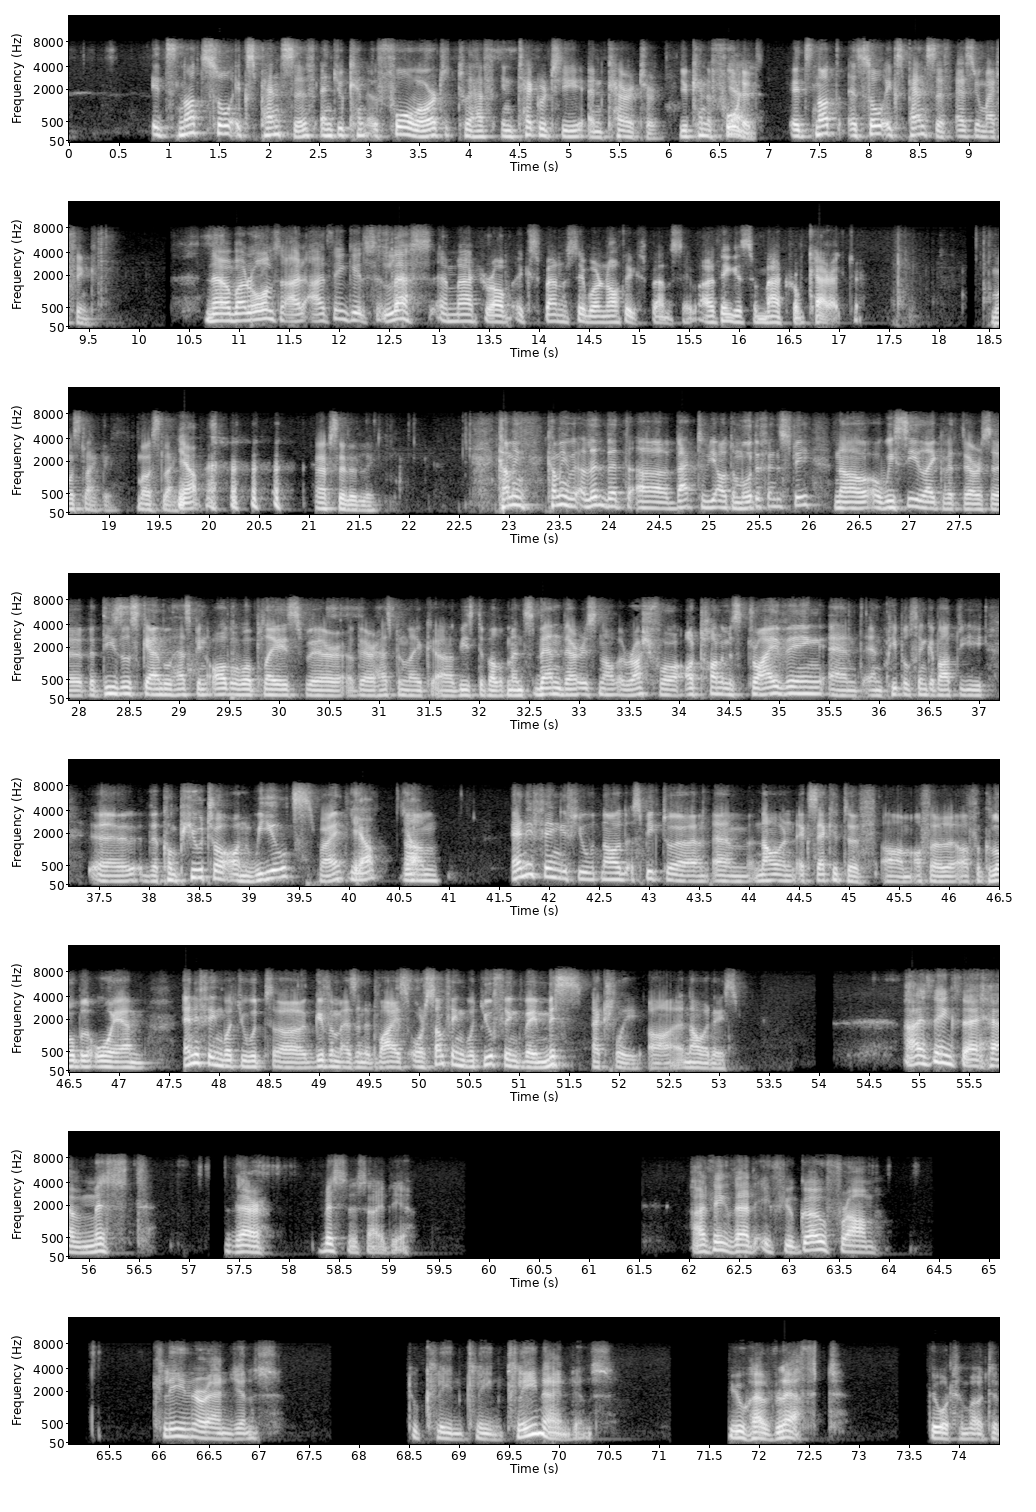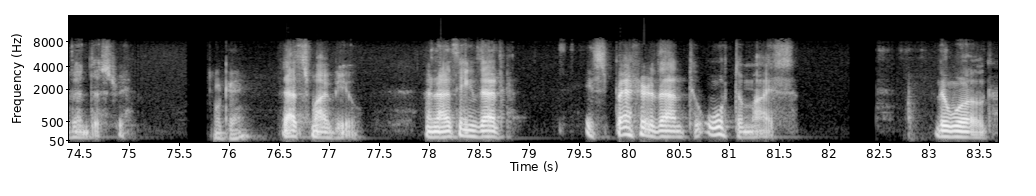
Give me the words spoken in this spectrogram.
it's not so expensive, and you can afford to have integrity and character. You can afford Yeah. it. It's not so expensive as you might think. No, but also I, I think it's less a matter of expensive or not expensive. I think it's a matter of character. Most likely, most likely. Yeah. Absolutely. Coming coming a little bit uh, back to the automotive industry. Now uh, we see like that there's a the diesel scandal has been all over place where there has been like uh, these developments. Then there is now a rush for autonomous driving and and people think about the uh, the computer on wheels, right? yeah. yeah. Um, anything if you would now speak to a um, now an executive um, of a of a global OEM, anything what you would uh, give them as an advice or something what you think they miss actually uh, nowadays? I think they have missed their business idea. I think that if you go from cleaner engines to clean, clean, clean engines, you have left the automotive industry. Okay. That's my view. And I think that it's better than to automize the world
